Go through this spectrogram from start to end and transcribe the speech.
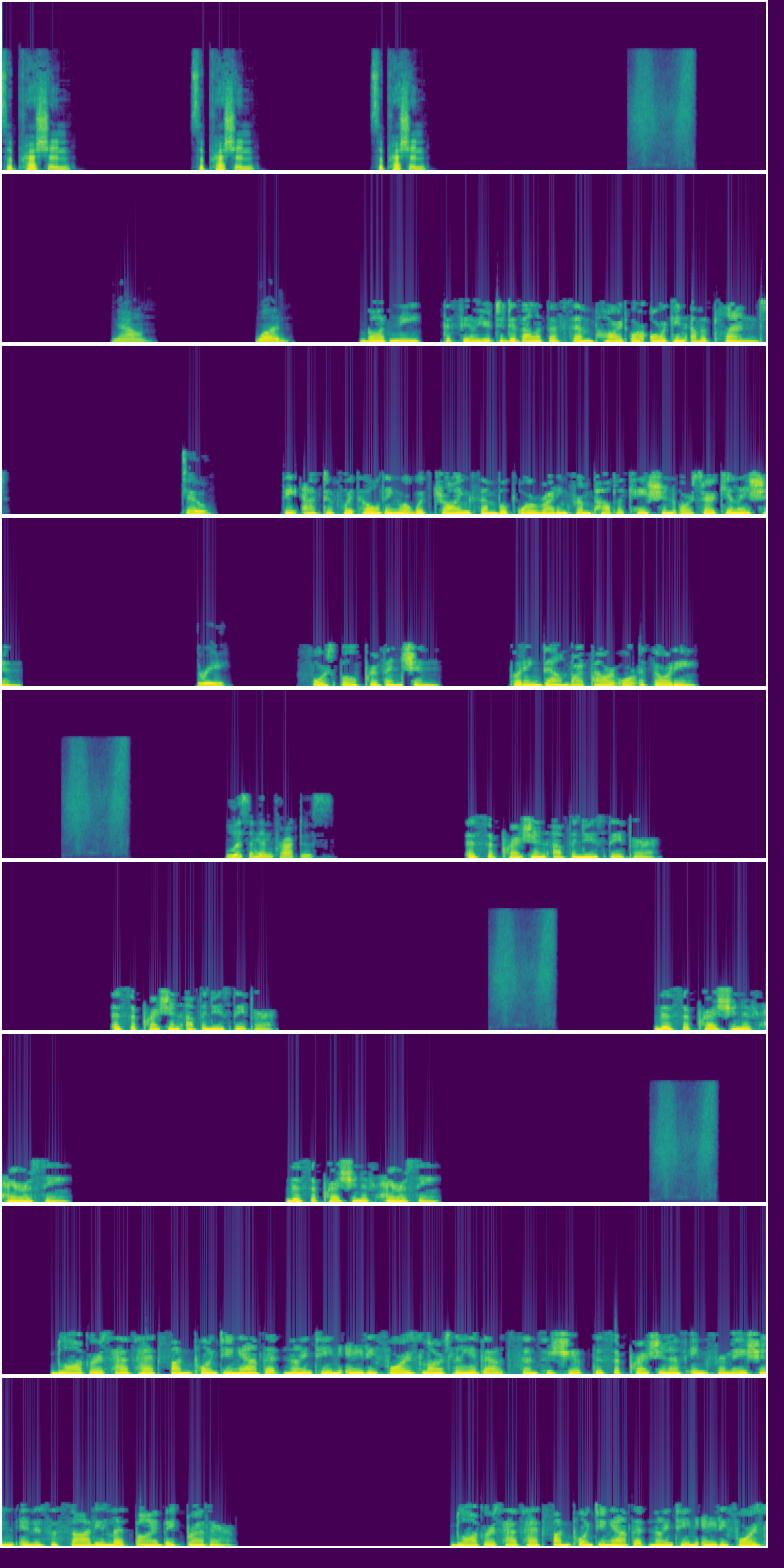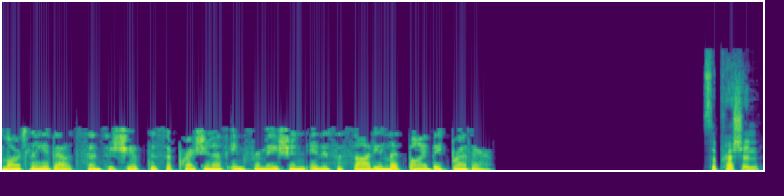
suppression, suppression, suppression. Noun. 1. Botany, the failure to develop of some part or organ of a plant. 2. The act of withholding or withdrawing some book or writing from publication or circulation. 3. Forcible prevention. Putting down by power or authority. Listen and practice. A suppression of the newspaper. A suppression of the newspaper. The suppression of heresy. The suppression of heresy. Bloggers have had fun pointing out that 1984 is largely about censorship, the suppression of information in a society led by Big Brother. Bloggers have had fun pointing out that 1984 is largely about censorship, the suppression of information in a society led by Big Brother. suppression.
